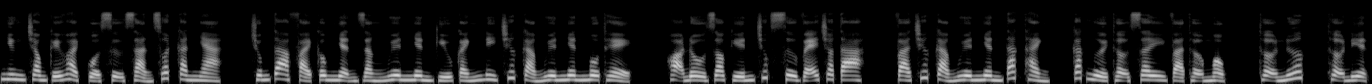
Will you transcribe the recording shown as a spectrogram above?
nhưng trong kế hoạch của sự sản xuất căn nhà, chúng ta phải công nhận rằng nguyên nhân cứu cánh đi trước cả nguyên nhân mô thể, họa đồ do kiến trúc sư vẽ cho ta, và trước cả nguyên nhân tác thành, các người thợ xây và thợ mộc, thợ nước, thợ điện.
